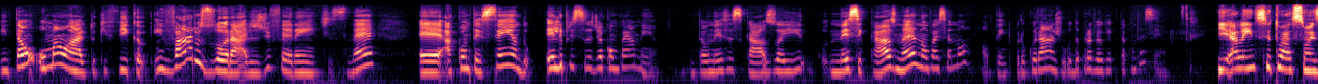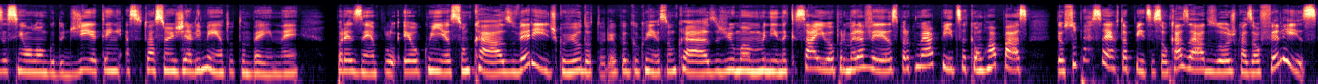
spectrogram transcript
Então, o mau hálito que fica em vários horários diferentes, né? É, acontecendo, ele precisa de acompanhamento. Então, nesses casos aí, nesse caso, né, não vai ser normal. Tem que procurar ajuda para ver o que está acontecendo. E além de situações assim ao longo do dia, tem as situações de alimento também, né? Por exemplo, eu conheço um caso verídico, viu, doutor? Eu, eu conheço um caso de uma menina que saiu a primeira vez para comer a pizza com um rapaz. Deu super certo a pizza, são casados hoje, casal feliz.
